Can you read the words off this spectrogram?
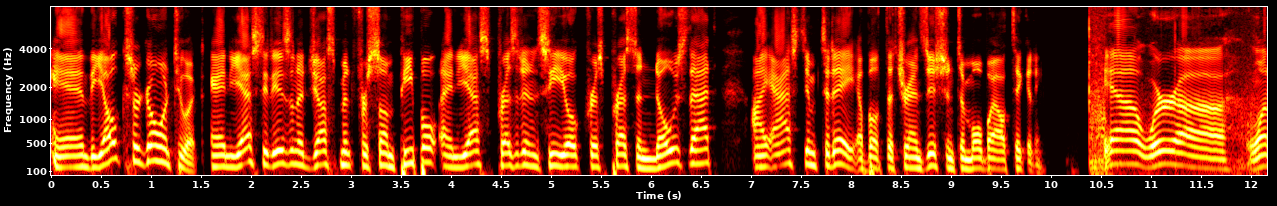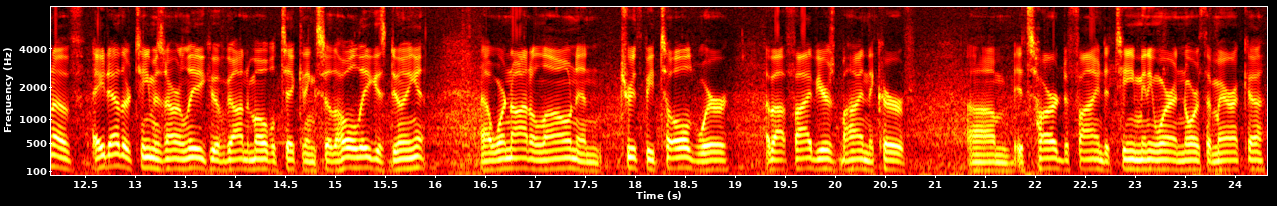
and the Elks are going to it. And yes, it is an adjustment for some people. And yes, President and CEO Chris Presson knows that. I asked him today about the transition to mobile ticketing. Yeah, we're uh, one of eight other teams in our league who have gone to mobile ticketing, so the whole league is doing it. Uh, we're not alone, and truth be told, we're about five years behind the curve. Um, it's hard to find a team anywhere in North America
